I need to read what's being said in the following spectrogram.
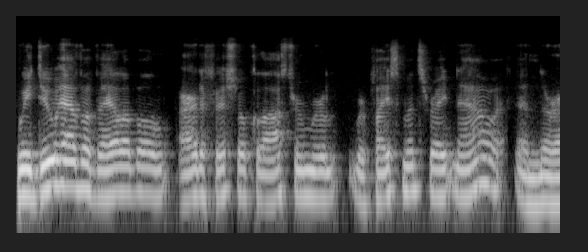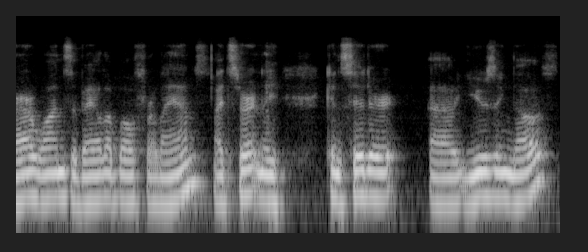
we do have available artificial colostrum re- replacements right now, and there are ones available for lambs. I'd certainly consider uh, using those.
